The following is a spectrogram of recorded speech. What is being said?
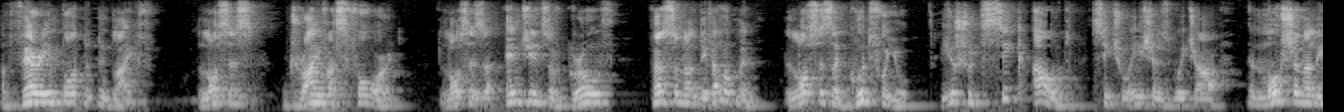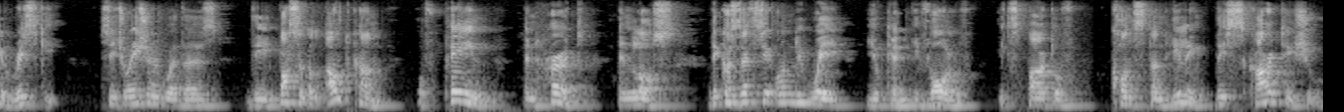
are very important in life. Losses drive us forward. Losses are engines of growth, personal development. Losses are good for you. You should seek out situations which are emotionally risky, situations where there's the possible outcome of pain and hurt and loss, because that's the only way you can evolve. It's part of constant healing, this scar tissue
